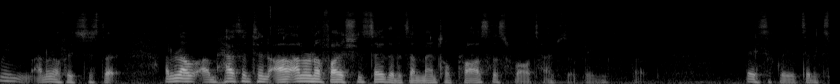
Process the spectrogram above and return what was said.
I mean, I don't know if it's just a. I don't know. I'm hesitant. I, don't know if I should say that it's a mental process for all types of beings, but basically, it's a ex-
